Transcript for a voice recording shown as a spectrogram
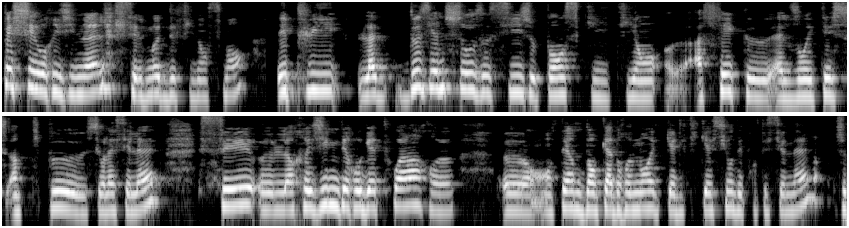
péché originel, c'est le mode de financement. Et puis la deuxième chose aussi, je pense, qui, qui en, a fait qu'elles ont été un petit peu sur la sellette, c'est euh, leur régime dérogatoire euh, euh, en termes d'encadrement et de qualification des professionnels. Je,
